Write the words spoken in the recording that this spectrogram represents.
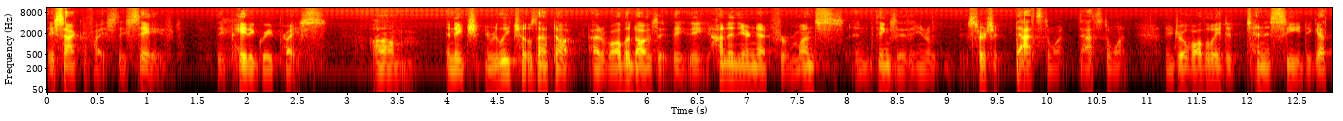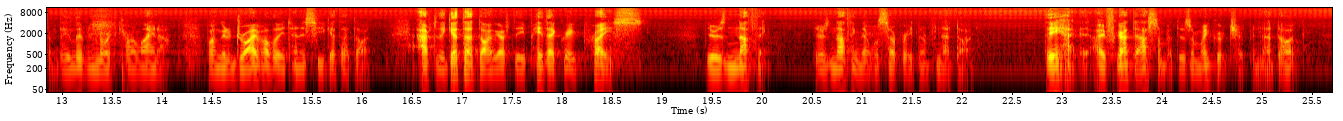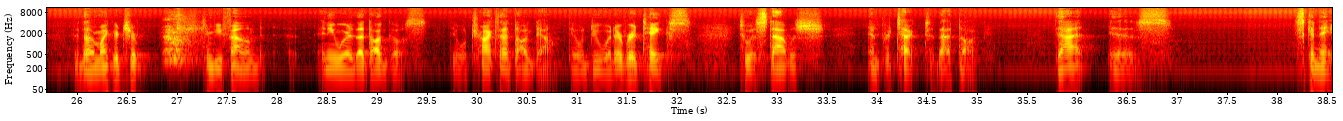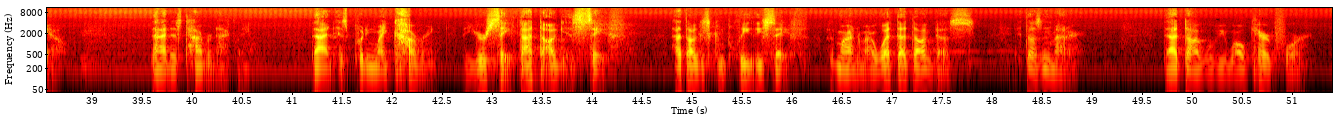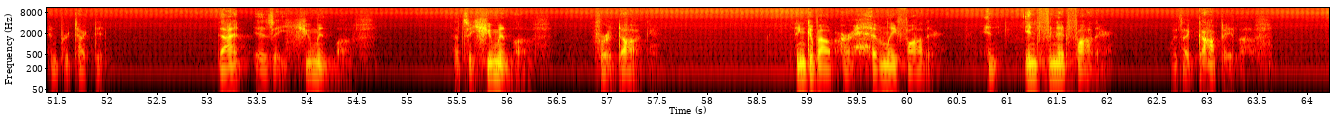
They sacrificed, they saved, they paid a great price. Um, and they ch- really chose that dog. Out of all the dogs, they, they hunted the internet for months and things, they, you know, searched it. That's the one, that's the one. And they drove all the way to Tennessee to get them. They live in North Carolina. But I'm going to drive all the way to Tennessee to get that dog. After they get that dog, after they pay that great price, there is nothing, there's nothing that will separate them from that dog. They ha- I forgot to ask them, but there's a microchip in that dog. And that microchip can be found anywhere that dog goes. They will track that dog down. They will do whatever it takes to establish and protect that dog. That is skeneo. That is tabernacling. That is putting my covering. You're safe. That dog is safe. That dog is completely safe with Mara. No matter what that dog does, it doesn't matter. That dog will be well cared for and protected. That is a human love. That's a human love for a dog. Think about our Heavenly Father, an infinite Father with agape love.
